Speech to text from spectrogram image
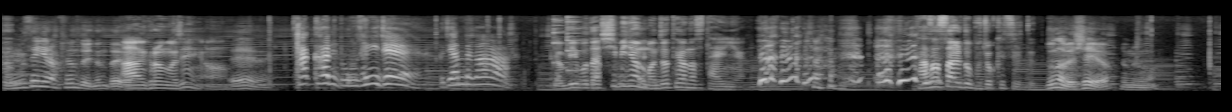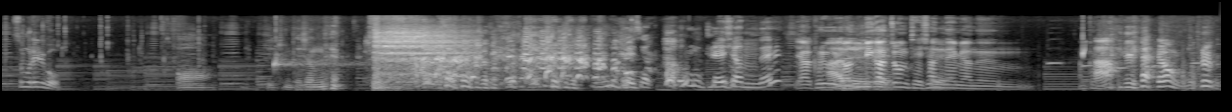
동생이란 표현도 있는데. 아 그런 거지? 어. 예. 착한 동생이지. 그지 한배나. 연비보다 12년 먼저 태어나서 다행이야. 다섯 살도 부족했을 듯. 누나 몇이에요? 연미 누나? 스물일곱. 어. 이제 좀 되셨네. 음, 되셨, 음, 되셨네? 야 그리고 아니, 연비가 이제- 좀 되셨네면은 아 그게 형 모르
